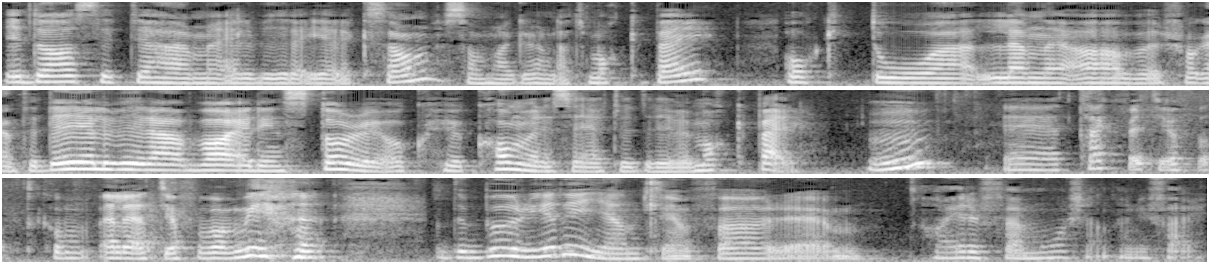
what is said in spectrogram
Idag sitter jag här med Elvira Eriksson som har grundat Mockberg. Och då lämnar jag över frågan till dig Elvira. Vad är din story och hur kommer det sig att du driver Mockberg? Mm. Eh, tack för att jag, fått kom, eller att jag får vara med. Det började egentligen för, eh, ja, är det fem år sedan ungefär.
